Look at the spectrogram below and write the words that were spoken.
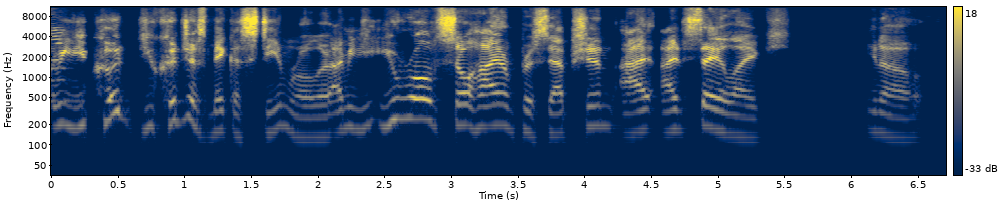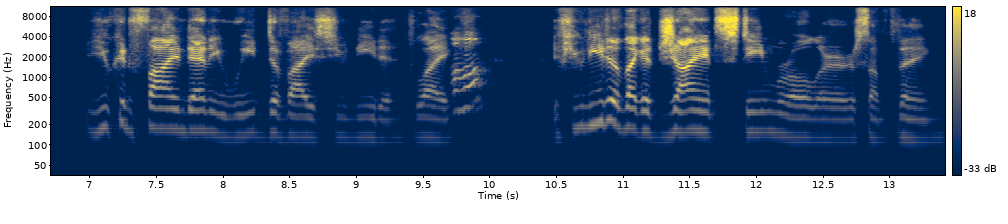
I mean, Um, you could you could just make a steamroller. I mean, you, you rolled so high on perception. I I'd say like, you know, you could find any weed device you needed. Like uh-huh. if you needed like a giant steamroller or something,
